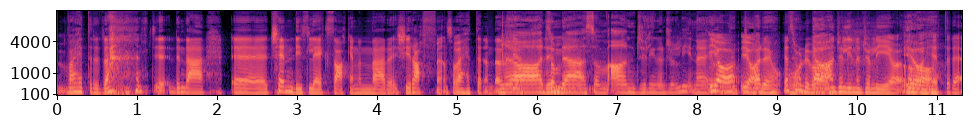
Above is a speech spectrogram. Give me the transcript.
vad heter det där, den där eh, kändisleksaken, den där giraffen, så vad hette den där? Ja, den Som- där som Angelina Jolie. Nej, jag Ja, vet inte. ja. Var det jag tror hon? det var Ja. Angelina Jolie och, och Ja. vad heter det?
